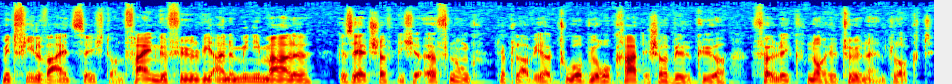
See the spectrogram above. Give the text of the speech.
mit viel Weitsicht und Feingefühl, wie eine minimale gesellschaftliche Öffnung der Klaviatur bürokratischer Willkür völlig neue Töne entlockt.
